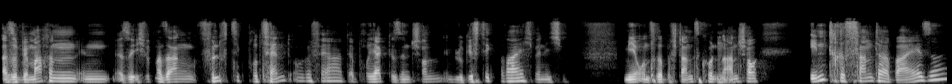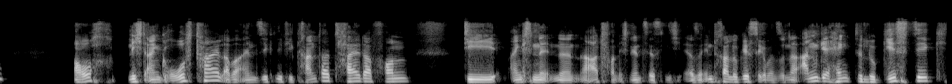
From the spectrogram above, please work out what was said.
Also wir machen in, also ich würde mal sagen, 50 Prozent ungefähr der Projekte sind schon im Logistikbereich, wenn ich mir unsere Bestandskunden mhm. anschaue. Interessanterweise auch nicht ein Großteil, aber ein signifikanter Teil davon die eigentlich eine, eine Art von, ich nenne es jetzt nicht also Intralogistik, aber so eine angehängte Logistik,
